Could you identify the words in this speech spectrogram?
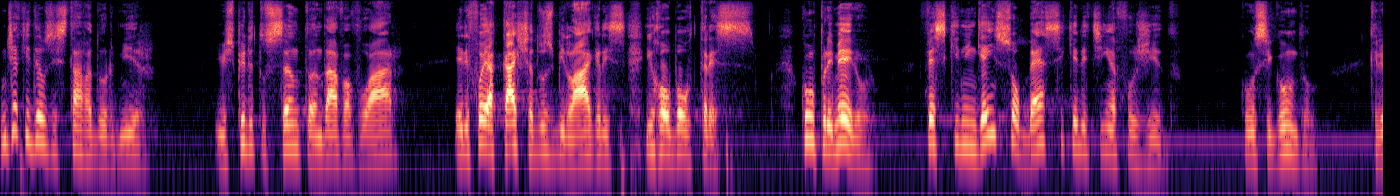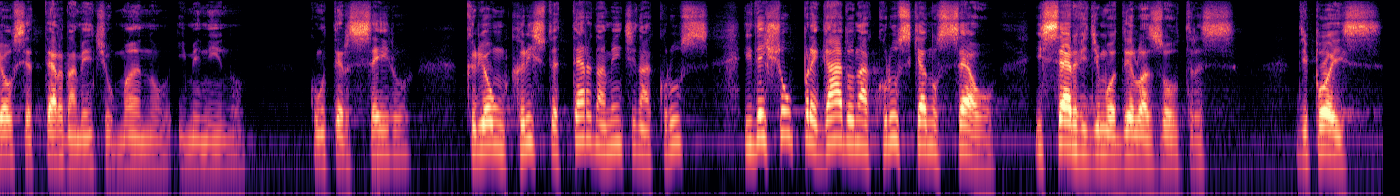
um dia que Deus estava a dormir e o Espírito Santo andava a voar, ele foi à caixa dos milagres e roubou três. Com o primeiro, fez que ninguém soubesse que ele tinha fugido. Com o segundo, criou-se eternamente humano e menino. Com o terceiro, criou um Cristo eternamente na cruz e deixou pregado na cruz que é no céu e serve de modelo às outras. Depois,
